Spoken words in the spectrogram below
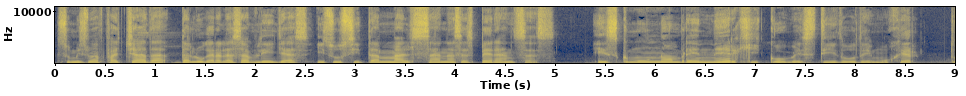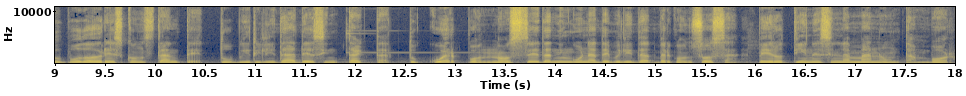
Su misma fachada da lugar a las hablillas y suscita malsanas esperanzas. Es como un hombre enérgico vestido de mujer. Tu pudor es constante, tu virilidad es intacta, tu cuerpo no ceda ninguna debilidad vergonzosa, pero tienes en la mano un tambor.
